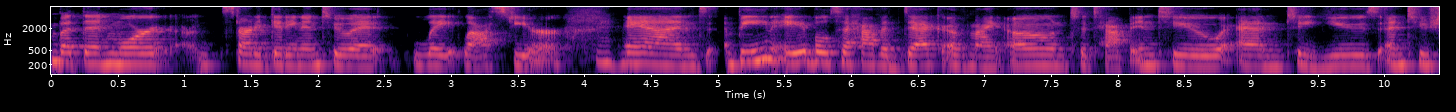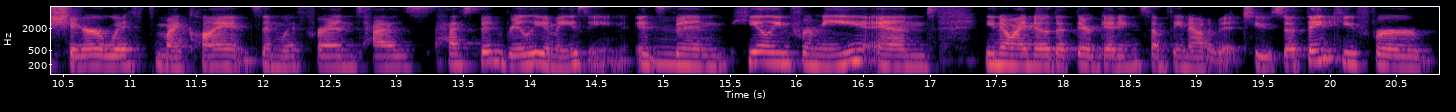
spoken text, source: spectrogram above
but then more uh, started getting into it late last year. Mm-hmm. And being able to have a deck of my own to tap into and to use and to share with my clients and with friends has has been really amazing. It's mm-hmm. been healing for me and you know I know that they're getting something out of it too. So thank you for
